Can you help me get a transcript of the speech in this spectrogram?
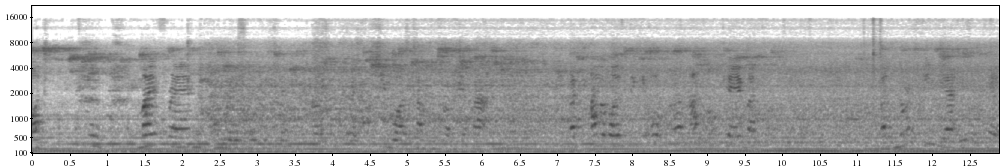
thought my friend she was coming from Japan. But I was thinking, oh, I'm okay, but but North India is okay.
